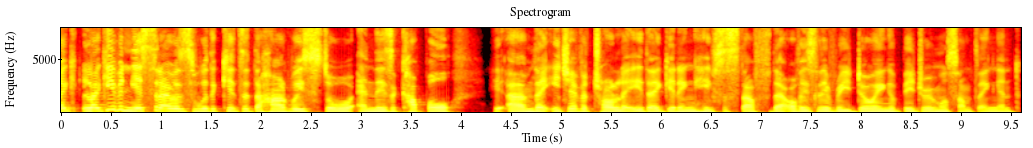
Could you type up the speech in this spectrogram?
Like like even yesterday, I was with the kids at the hardware store, and there's a couple. Um, they each have a trolley. They're getting heaps of stuff. They're obviously redoing a bedroom or something. And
